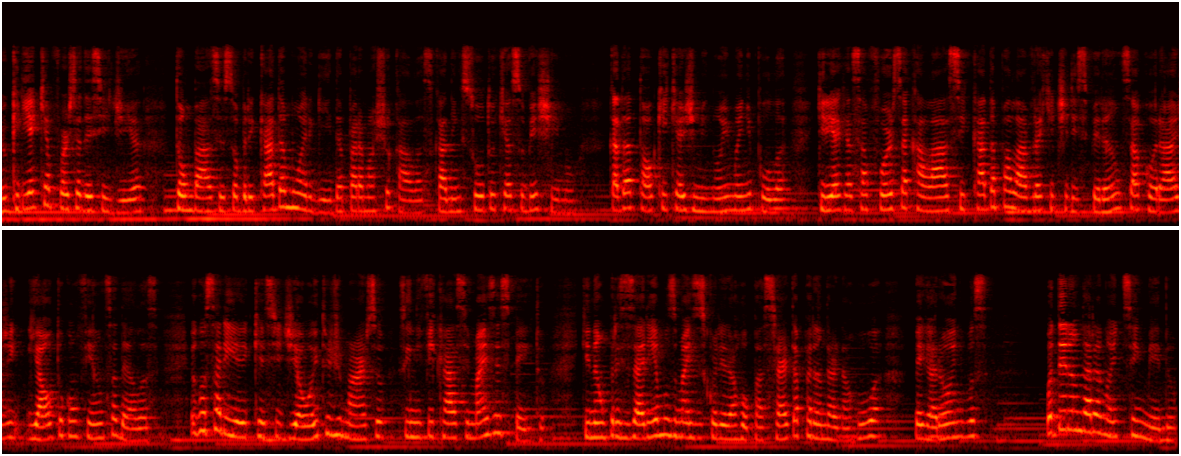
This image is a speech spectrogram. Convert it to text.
Eu queria que a força desse dia tombasse sobre cada mão erguida para machucá-las, cada insulto que as subestimam, cada toque que as diminui e manipula. Queria que essa força calasse cada palavra que tira esperança, coragem e autoconfiança delas. Eu gostaria que esse dia 8 de março significasse mais respeito, que não precisaríamos mais escolher a roupa certa para andar na rua, pegar ônibus, poder andar à noite sem medo.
